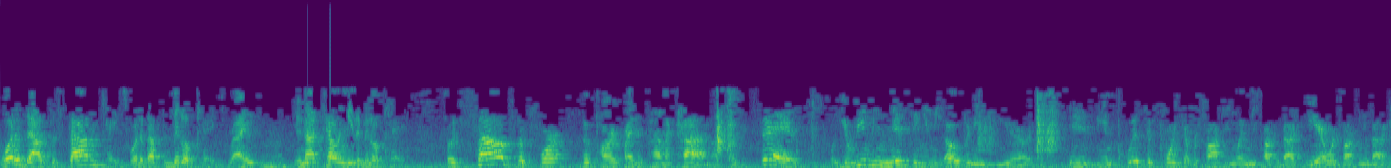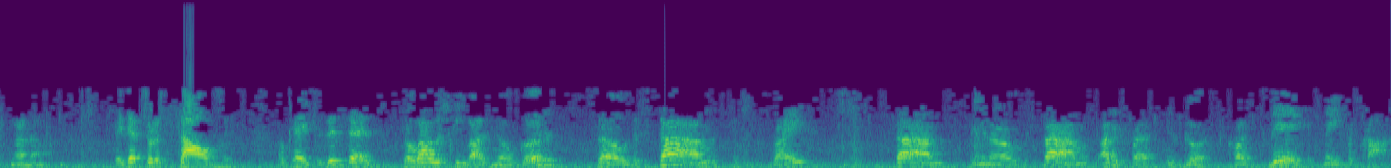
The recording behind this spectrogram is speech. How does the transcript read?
what about the stam case? What about the middle case, right? Mm-hmm. You're not telling me the middle case. So it solves the, for, the part by the Tanakama. Because it says what you're really missing in the opening here is the implicit point that we're talking when we talk about here, we're talking about a Katana. Okay, that sort of solves it. Okay, because this says Shchiva is no good. So the Stam, right? Stam, you know, Stam, unexpressed, is good. Because it's big, it's made for Schach.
